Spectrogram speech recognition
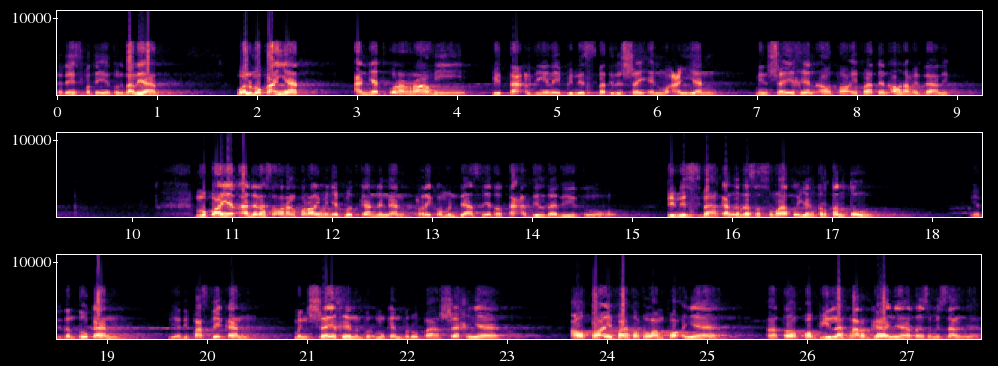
Jadi seperti itu. Kita lihat. Wal muqayyad an yadhkura rawi bi ta'dili bi nisbati li syai'in muayyan min syaikhin aw ta'ifatin aw nahwi dzalik. Muqayyad adalah seorang perawi menyebutkan dengan rekomendasi atau ta'dil tadi itu dinisbahkan kepada sesuatu yang tertentu. Yang ditentukan, yang dipastikan min syaikhin mungkin berupa syekhnya atau taifah atau kelompoknya atau qabilah marganya atau yang semisalnya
